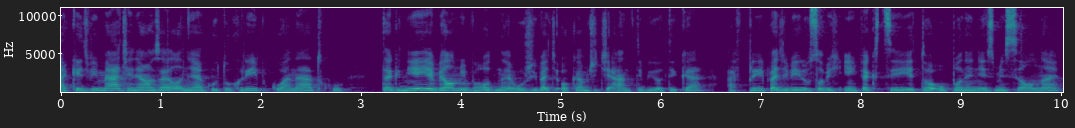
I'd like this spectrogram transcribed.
a keď vy máte naozaj len nejakú tú chrípku a nádchu, tak nie je veľmi vhodné užívať okamžite antibiotika a v prípade vírusových infekcií je to úplne nezmyselné,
